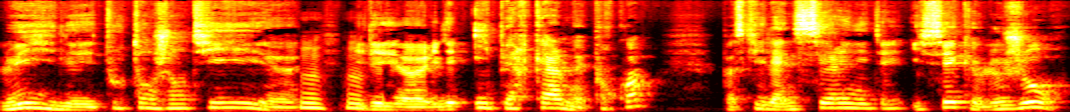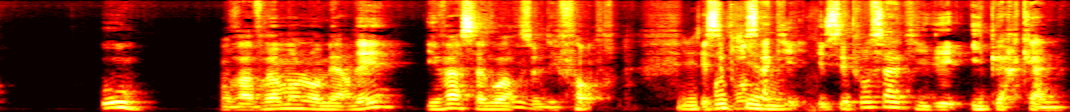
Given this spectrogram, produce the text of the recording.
Lui, il est tout le temps gentil, euh, hum, hum. il est euh, il est hyper calme. Mais pourquoi? Parce qu'il a une sérénité. Il sait que le jour où on va vraiment l'emmerder, il va savoir se défendre. Et c'est pour ça qu'il c'est pour ça qu'il est hyper calme.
